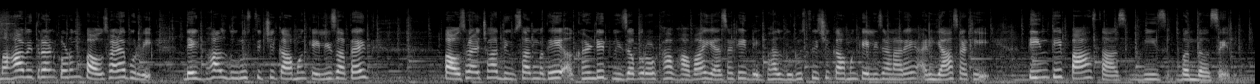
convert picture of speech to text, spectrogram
महावितरणकडून पावसाळ्यापूर्वी देखभाल दुरुस्तीची कामं केली जात आहेत. पावसाळ्याच्या दिवसांमध्ये अखंडित वीजपुरवठा व्हावा यासाठी देखभाल दुरुस्तीची कामं केली जाणार आहे आणि यासाठी तीन ते पाच तास वीज बंद असेल.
